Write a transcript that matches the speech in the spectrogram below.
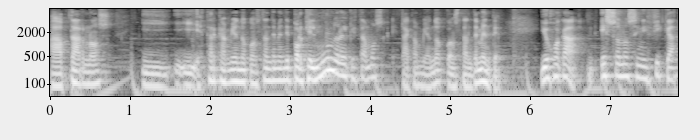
adaptarnos y, y, estar cambiando constantemente porque el mundo en el que estamos está cambiando constantemente. Y ojo acá, eso no significa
